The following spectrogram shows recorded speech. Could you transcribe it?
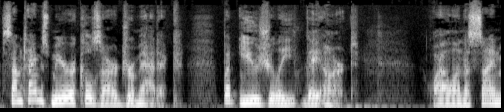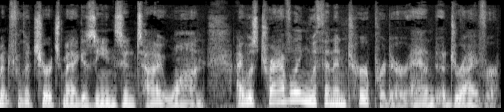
Sometimes miracles are dramatic, but usually they aren't. While on assignment for the church magazines in Taiwan, I was traveling with an interpreter and a driver.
